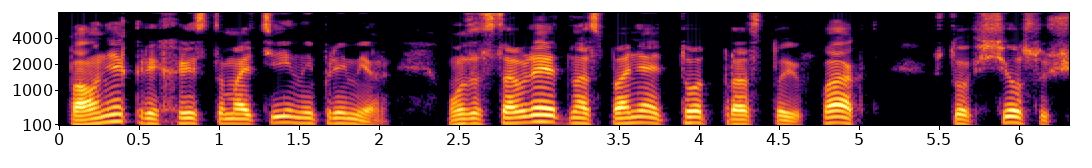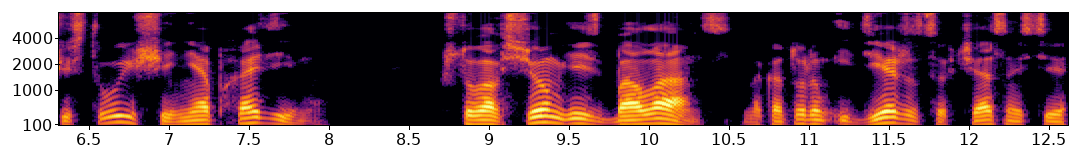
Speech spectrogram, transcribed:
Вполне хрестоматийный пример. Он заставляет нас понять тот простой факт, что все существующее необходимо, что во всем есть баланс, на котором и держится, в частности,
